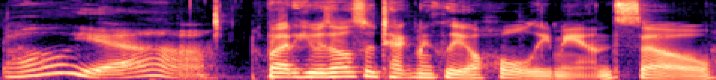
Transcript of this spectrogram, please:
Oh, yeah. But he was also technically a holy man, so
